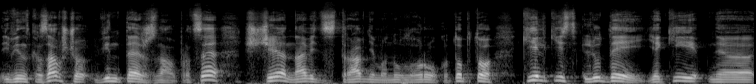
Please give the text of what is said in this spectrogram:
І він сказав, що він теж знав про це ще навіть з травня минулого року. Тобто кількість людей, які е,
